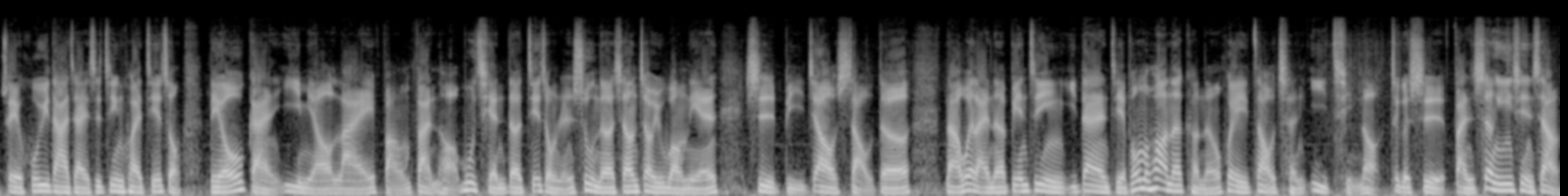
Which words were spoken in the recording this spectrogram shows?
所以呼吁大家也是尽快接种流感疫苗来防范哈。目前的接种人数呢，相较于往年是比较少的。那未来呢，边境一旦解封的话呢，可能会造成疫情哦，这个是反圣婴现象，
